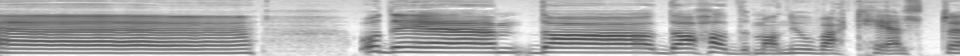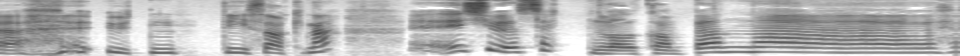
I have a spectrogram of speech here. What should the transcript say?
Uh, og det da, da, hadde man jo vært helt uh, uten de sakene. 2017-valgkampen uh,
